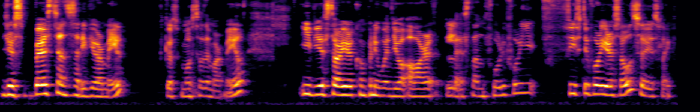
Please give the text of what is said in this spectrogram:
your best chances are if you are male, because most of them are male. If you start your company when you are less than 44, 54 years old, so it's like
